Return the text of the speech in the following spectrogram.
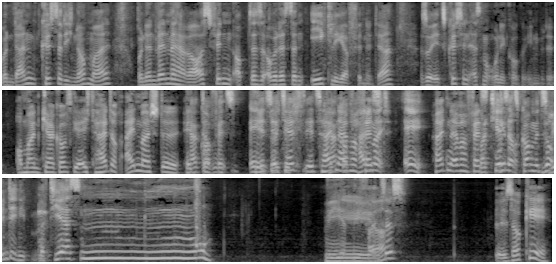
Und dann küsst er dich nochmal und dann werden wir herausfinden, ob, das, ob er das dann ekliger findet, ja? Also jetzt küsst ihn erstmal ohne Kokain, bitte. Oh Mann, Kerkowski, echt, halt doch einmal still. Ey, Kerkhoff, doch, jetzt- ey, jetzt, jetzt, jetzt, jetzt halten Kerkhoff, einfach halt fest. mal- ey. Halten einfach fest. Matthias, Genau. jetzt komm, jetzt So. wind dich nicht. Matthias, Wie, wie ja. fandest du es? Ist okay.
